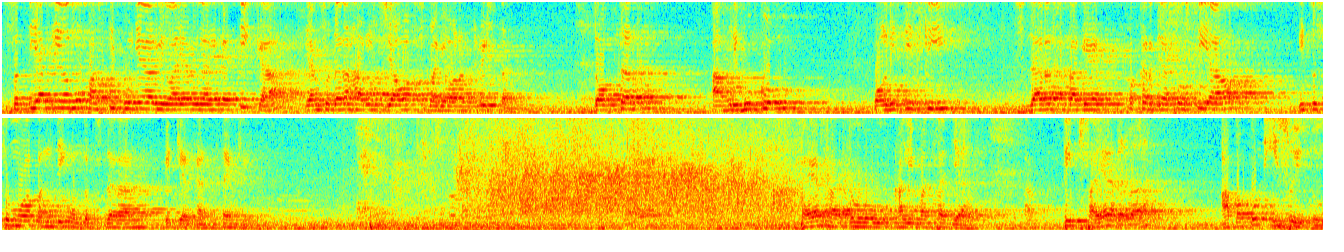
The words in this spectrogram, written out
Setiap ilmu pasti punya wilayah-wilayah etika yang saudara harus jawab sebagai orang Kristen. Dokter, ahli hukum, politisi, saudara sebagai pekerja sosial, itu semua penting untuk saudara pikirkan. Thank you. Saya satu kalimat saja. Tips saya adalah apa pun isu itu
